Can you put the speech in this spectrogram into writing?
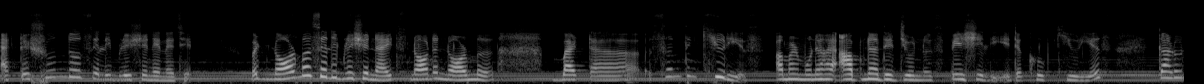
একটা সুন্দর সেলিব্রেশন এনেছে। বাট নর্মাল সেলিব্রেশন না it's not a normal but something curious আমার মনে হয় আপনাদের জন্য স্পেশালি এটা খুব কিউরিয়াস কারণ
